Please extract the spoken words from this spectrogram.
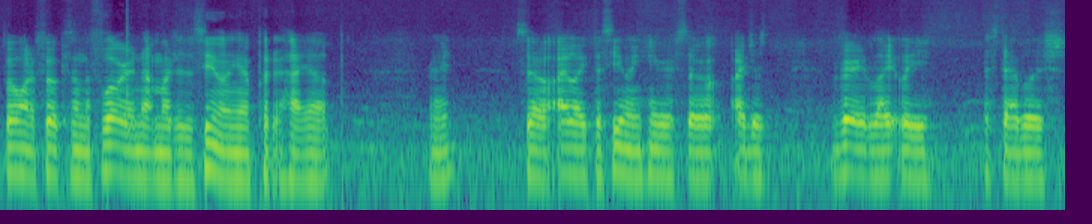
If I want to focus on the floor and not much of the ceiling, I put it high up, right? So I like the ceiling here, so I just very lightly establish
